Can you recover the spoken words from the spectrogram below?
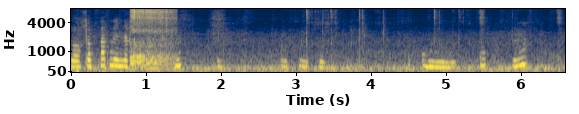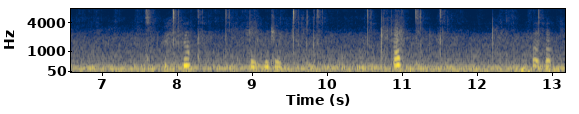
รอสักแป๊บนึงนะอืมอืมอืมอืมอืมอืมอืมอืมอืมอืมอืม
